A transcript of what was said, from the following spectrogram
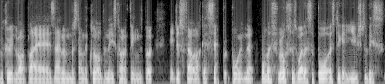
recruit the right players and understand the club and these kind of things. But it just felt like a separate point that almost for us as well as supporters to get used to this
